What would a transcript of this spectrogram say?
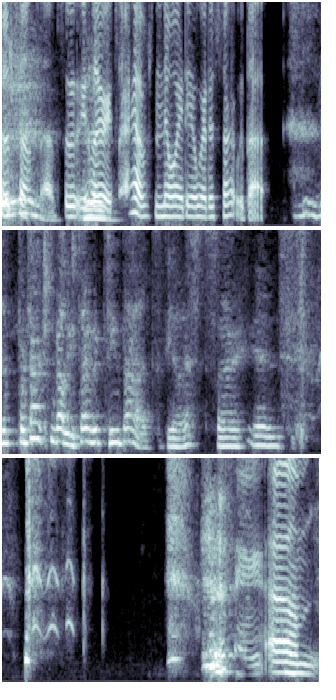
That sounds absolutely hilarious. I have no idea where to start with that. the production values don't look too bad, to be honest. So it's okay. Um,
